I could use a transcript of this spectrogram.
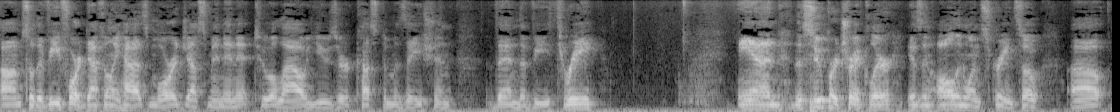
Um, so the V4 definitely has more adjustment in it to allow user customization than the V3. And the Super Trickler is an all in one screen. So uh,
